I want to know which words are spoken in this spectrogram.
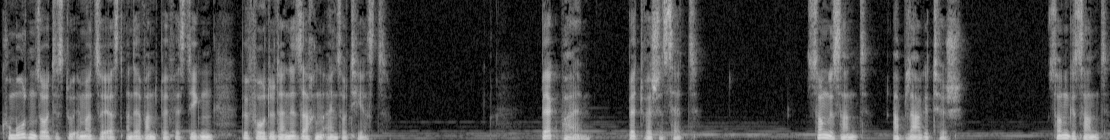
Kommoden solltest du immer zuerst an der Wand befestigen, bevor du deine Sachen einsortierst. Bergpalm, Bettwäscheset. Sonnengesand, Ablagetisch. Sonnengesand,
